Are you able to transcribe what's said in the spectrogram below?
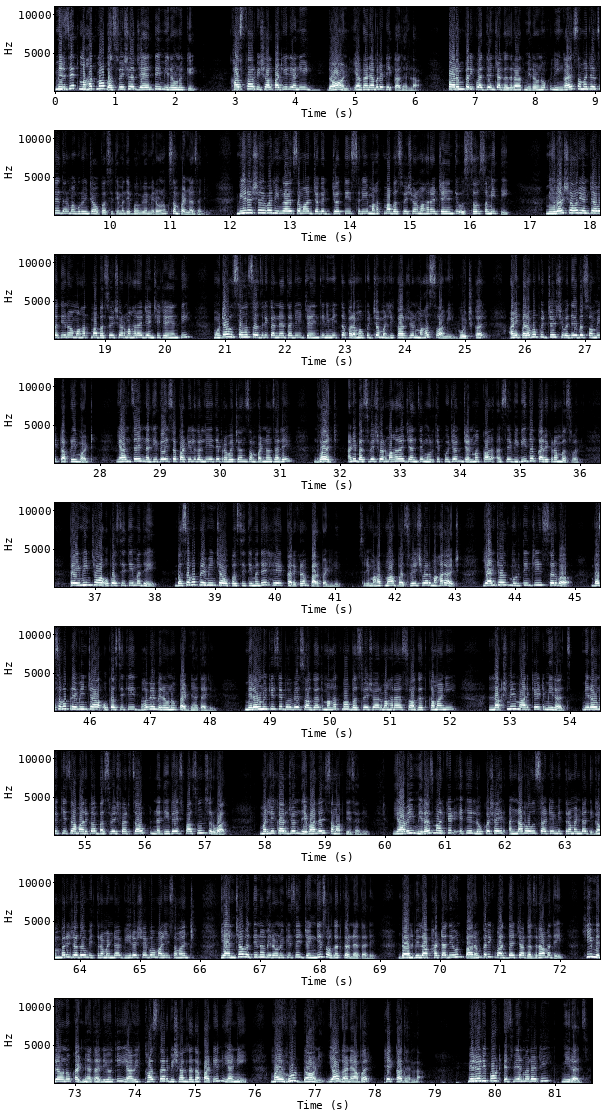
मिरजेत महात्मा बसवेश्वर जयंती मिरवणुकीत. खासदार विशाल पाटील यांनी डॉन या गाण्यावर ठेका धरला. पारंपरिक वाद्यांच्या गजरात मिरवणूक लिंगायत समाजाचे धर्मगुरूंच्या उपस्थितीमध्ये भव्य मिरवणूक संपन्न झाली. वीरशैव लिंगायत समाज जगज्योती श्री महात्मा बसवेश्वर महाराज जयंती उत्सव समिती. मिरज शहर यांच्या वतीनं महात्मा बसवेश्वर महाराज यांची जयंती. मोठ्या उत्साहात साजरी करण्यात आली. जयंतीनिमित्त परमपूज्य मल्लिकार्जुन महास्वामी भोजकर आणि परमपूज्य शिवदेवस्वामी टाकळी मठ. यांचे नदीबेस पाटील गल्ली येथे प्रवचन संपन्न झाले. ध्वज आणि बसवेश्वर महाराज यांचे मूर्तीपूजन जन्मकाळ असे विविध कार्यक्रम बसवत. प्रेमींच्या उपस्थितीमध्ये बसवप्रेमींच्या उपस्थितीमध्ये हे कार्यक्रम पार पडले. श्री महात्मा बसवेश्वर महाराज यांच्या मूर्तींची सर्व बसवप्रेमींच्या उपस्थितीत भव्य मिरवणूक काढण्यात आली. मिरवणुकीचे भव्य स्वागत महात्मा बसवेश्वर महाराज स्वागत कमानी लक्ष्मी मार्केट मिरज मिरवणुकीचा मार्ग बसवेश्वर चौक नदीवेजपासून सुरुवात. मल्लिकार्जुन देवालय समाप्ती झाली. यावेळी मिरज मार्केट येथे लोकशाहीर अण्णाभाऊ साठे मित्रमंडळ दिगंबर जाधव मित्रमंडळ वीरशैव माळी समाज यांच्या वतीनं मिरवणुकीचे जंगी स्वागत करण्यात आले. डॉल्बीला फाटा देऊन पारंपरिक वाद्याच्या गजरामध्ये ही मिरवणूक काढण्यात आली होती. यावेळी खासदार विशालदादा पाटील यांनी मैहू डॉन या गाण्यावर ठेका धरला. Bureau report SBN Marathi Miraj.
